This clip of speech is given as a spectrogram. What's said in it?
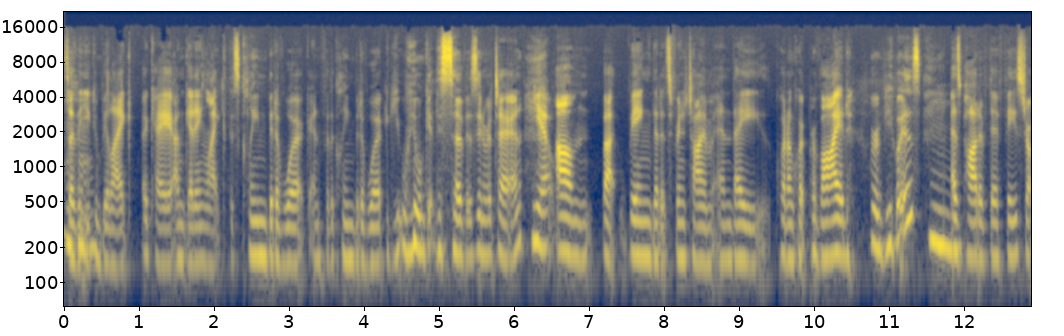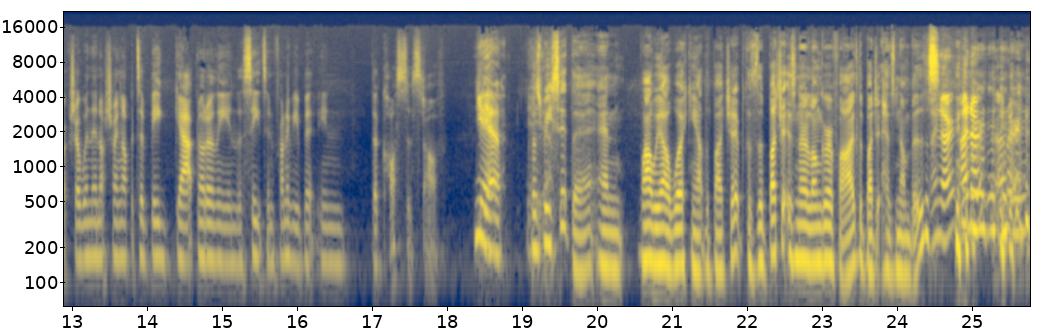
so that you can be like, okay, I'm getting like this clean bit of work, and for the clean bit of work, you, we will get this service in return. Yeah. Um, but being that it's fringe time and they quote unquote provide reviewers as part of their fee structure, when they're not showing up, it's a big gap not only in the seats in front of you, but in the cost of stuff. yeah. Because we sit there and while we are working out the budget, because the budget is no longer a vibe, the budget has numbers. I know, I know, I know.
